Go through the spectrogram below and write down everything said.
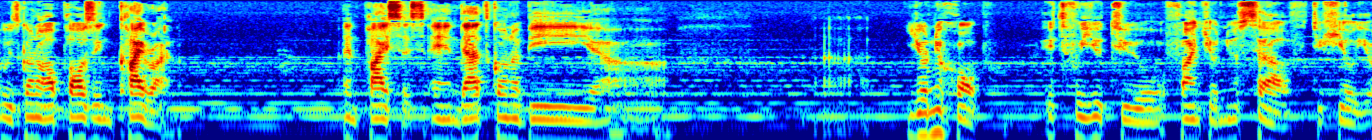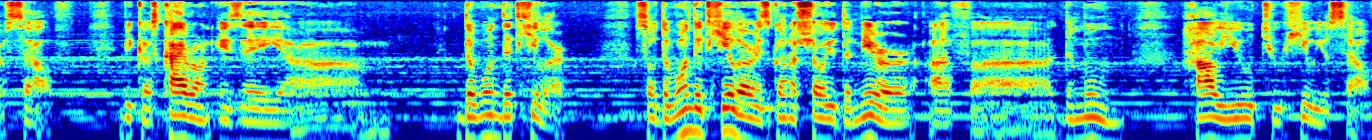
who's gonna opposing Chiron and Pisces, and that's gonna be uh, uh, your new hope. It's for you to find your new self, to heal yourself, because Chiron is a um, the wounded healer so the wounded healer is gonna show you the mirror of uh, the moon, how you to heal yourself,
